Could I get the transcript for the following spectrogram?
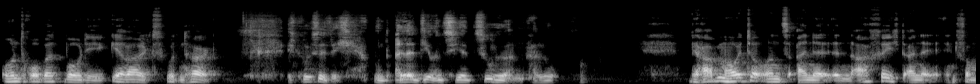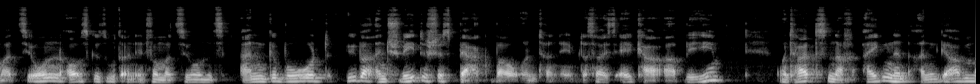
und Robert Bodi. Gerald, guten Tag. Ich grüße dich und alle, die uns hier zuhören. Hallo. Wir haben heute uns eine Nachricht, eine Information ausgesucht, ein Informationsangebot über ein schwedisches Bergbauunternehmen, das heißt LKAB, und hat nach eigenen Angaben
